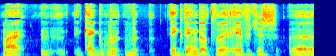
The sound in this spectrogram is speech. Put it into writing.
Maar kijk, we, we, ik denk dat we eventjes uh,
